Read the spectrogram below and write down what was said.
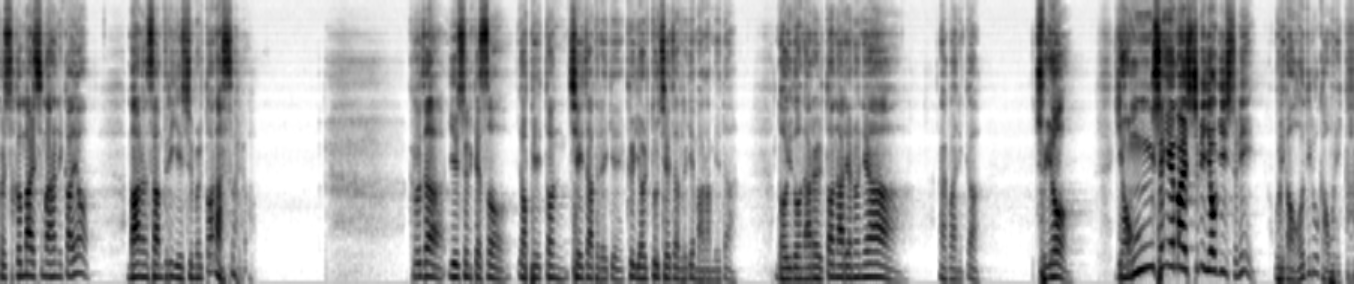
그래서 그 말씀을 하니까요 많은 사람들이 예수님을 떠났어요. 그러자 예수님께서 옆에 있던 제자들에게 그 열두 제자들에게 말합니다. 너희도 나를 떠나려느냐? 라고 하니까 주여 영생의 말씀이 여기 있으니 우리가 어디로 가오리까?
